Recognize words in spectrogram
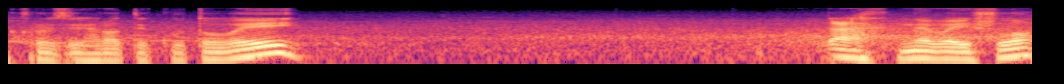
Так, розіграти кутовий. Ех, не вийшло.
